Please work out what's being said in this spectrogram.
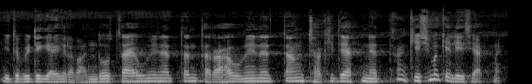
ඊට පිට ගියා කියලා වන්දෝත්සාහය වුණේ නැත්තම් තරහ වුණේ නැත්තම් චකිතයක් නැත්තම් කිසිම කෙලෙසයක් නැහැ.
